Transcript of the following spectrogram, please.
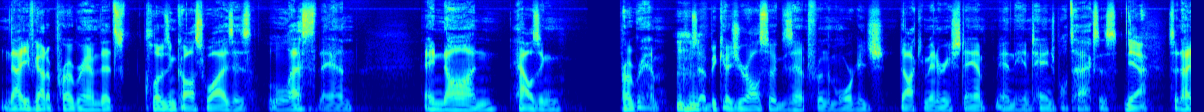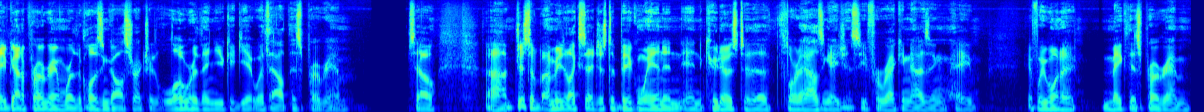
now you've got a program that's closing cost wise is less than a non housing program. Mm-hmm. So because you're also exempt from the mortgage documentary stamp and the intangible taxes. Yeah. So now you've got a program where the closing costs are actually lower than you could get without this program. So, uh, just a, I mean, like I said, just a big win, and, and kudos to the Florida Housing Agency for recognizing, hey, if we want to make this program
